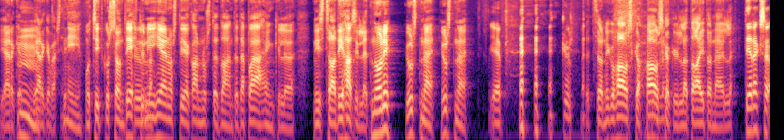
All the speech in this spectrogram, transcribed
järke, mm. järkevästi. Niin. Mutta sitten kun se on tehty Kyllä. niin hienosti ja kannustetaan tätä päähenkilöä, niin sit sä oot ihan silleen, että no niin, just näin, just näin. Jep, kyllä. Et se on niinku hauska, hauska kyllä. kyllä taito näille. Tiedätkö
